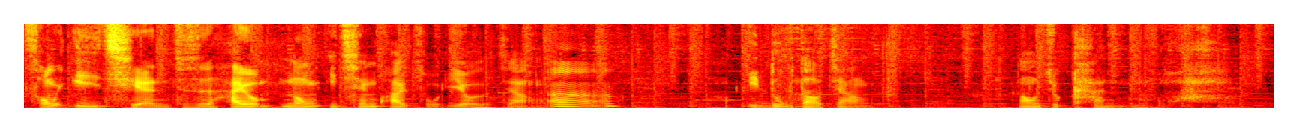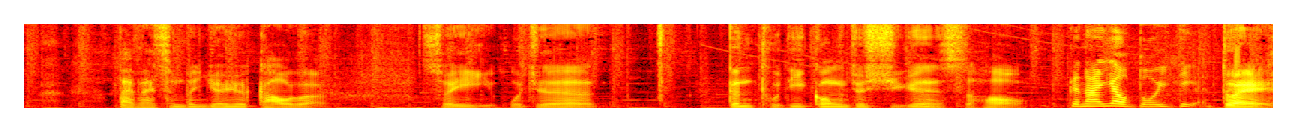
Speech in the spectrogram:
从以前就是还有那种一千块左右的这样，嗯，一路到这样，然后我就看，哇，拜拜成本越来越高了，所以我觉得跟土地公就许愿的时候。跟他要多一点，对，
